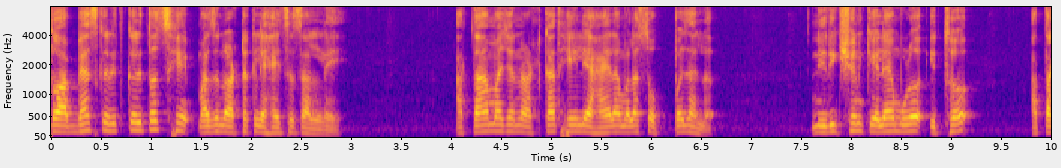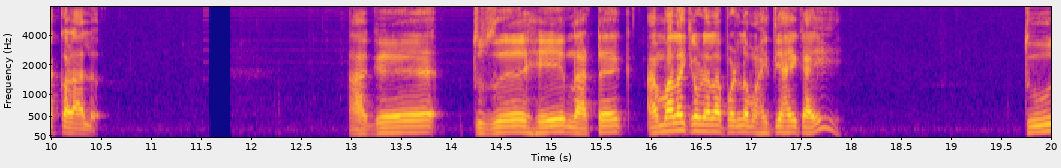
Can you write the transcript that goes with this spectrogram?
तो अभ्यास करीत करीतच हे माझं नाटक लिहायचं चाललं आहे आता माझ्या नाटकात हे लिहायला मला सोपं झालं. निरीक्षण केल्यामुळं इथं आता कळालं. अगं तुझं हे नाटक आम्हाला केवढ्याला पडलं माहिती आहे काय तू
